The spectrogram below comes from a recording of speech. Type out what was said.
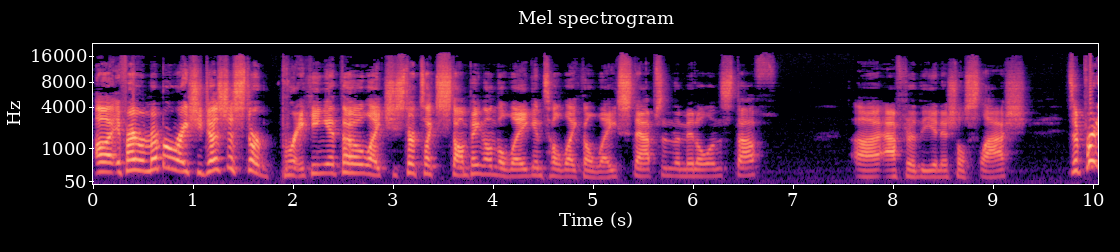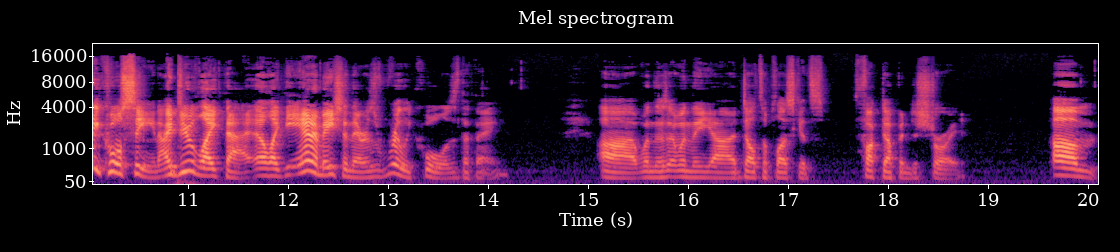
uh if i remember right she does just start breaking it though. Like she starts like stomping on the leg until like the leg snaps in the middle and stuff uh after the initial slash it's a pretty cool scene i do like that uh, like the animation there is really cool is the thing uh when the when the uh delta plus gets fucked up and destroyed um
